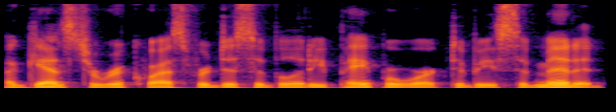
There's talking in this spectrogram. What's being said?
against a request for disability paperwork to be submitted.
